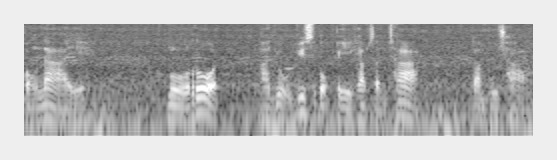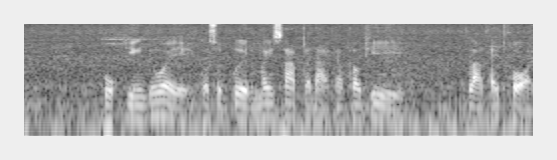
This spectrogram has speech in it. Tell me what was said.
ของนายหมู่โรดอายุ 26 ปีครับสัญชาติกัมพูชา ถูกยิงด้วยกระสุนปืนไม่ทราบขนาดครับเข้าที่กลางท้ายทอย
